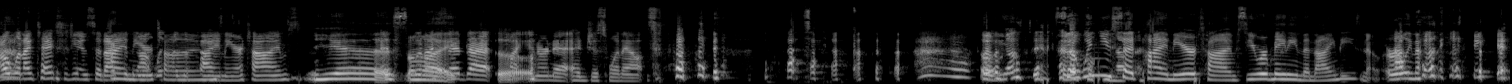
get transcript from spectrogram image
oh, when I texted you and said I could not live in the pioneer times. Yes, when I said that, my internet had just went out. Oh, So most so definitely when you said pioneer times, you were meaning the '90s? No, early '90s, Yes.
